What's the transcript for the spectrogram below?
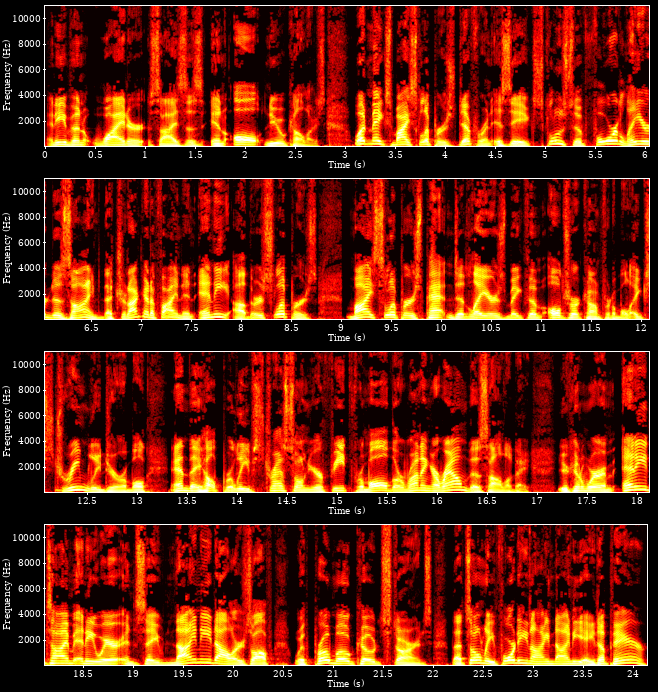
and even wider sizes in all new colors. What makes My Slippers different is the exclusive four-layer design that you're not going to find in any other slippers. My Slippers patented layers make them ultra comfortable, extremely durable, and they help relieve stress on your feet from all the running around this holiday. You can wear them anytime, anywhere, and save $90 off with promo code STARNES. That's only $49.98 a pair.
